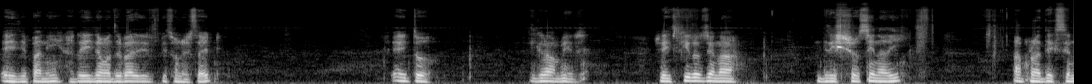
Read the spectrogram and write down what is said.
এই যে পানি, আর এই যে আমাদের বাড়ির পিছনের সাইড এই তো গ্রামের সেই চিরচেনা দৃশ্য সিনারি আপনারা দেখছেন,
